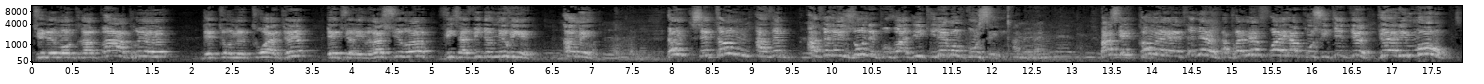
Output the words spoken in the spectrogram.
tu ne monteras pas après eux, détourne-toi d'eux et tu arriveras sur eux vis-à-vis de Murier. Amen. Donc cet homme avait, avait raison de pouvoir dire qu'il est mon conseiller. Parce que comme il est très bien, la première fois il a consulté Dieu, Dieu a dit monte.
